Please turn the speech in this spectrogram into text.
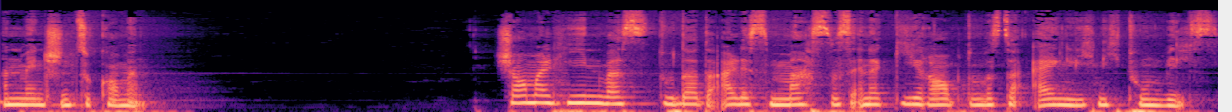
an Menschen zu kommen. Schau mal hin, was du dort alles machst, was Energie raubt und was du eigentlich nicht tun willst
